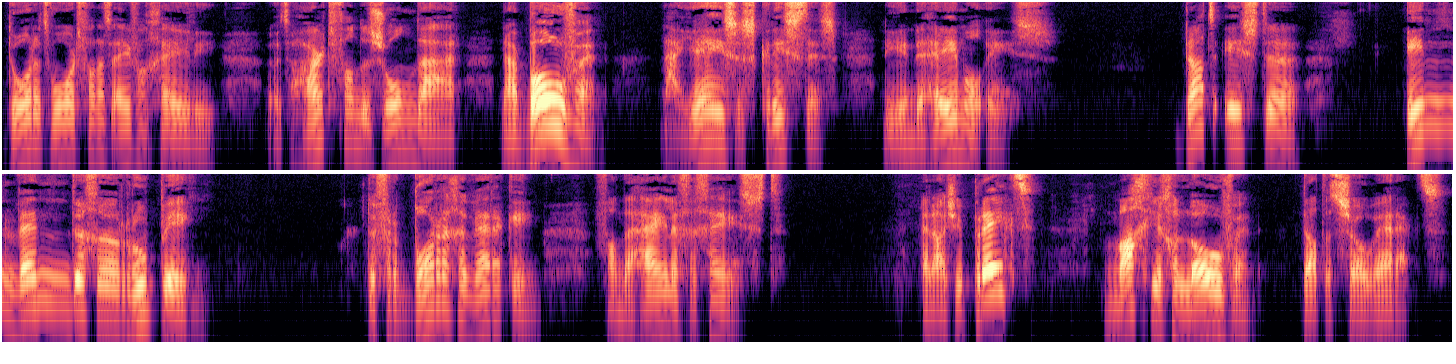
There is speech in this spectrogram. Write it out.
door het woord van het Evangelie het hart van de zondaar naar boven, naar Jezus Christus, die in de hemel is. Dat is de inwendige roeping, de verborgen werking van de Heilige Geest. En als je preekt, mag je geloven dat het zo werkt.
